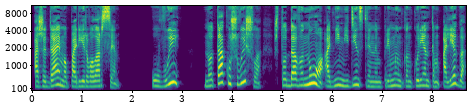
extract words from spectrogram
ожидаемо парировал Арсен. Увы, но так уж вышло, что давно одним единственным прямым конкурентом Олега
